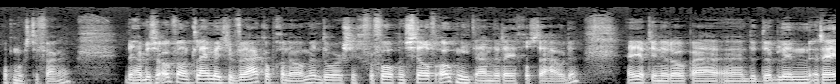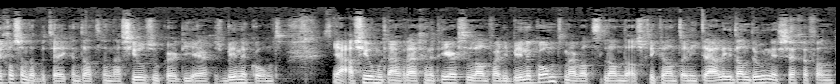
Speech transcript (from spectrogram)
op moesten vangen. Daar hebben ze ook wel een klein beetje wraak op genomen door zich vervolgens zelf ook niet aan de regels te houden. Je hebt in Europa eh, de Dublin-regels en dat betekent dat een asielzoeker die ergens binnenkomt, ja, asiel moet aanvragen in het eerste land waar die binnenkomt. Maar wat landen als Griekenland en Italië dan doen, is zeggen van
